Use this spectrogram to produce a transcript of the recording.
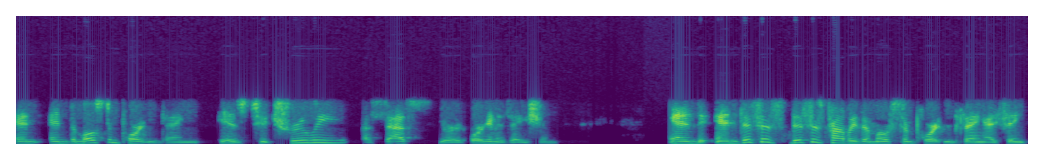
and, and the most important thing is to truly assess your organization and and this is this is probably the most important thing. I think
